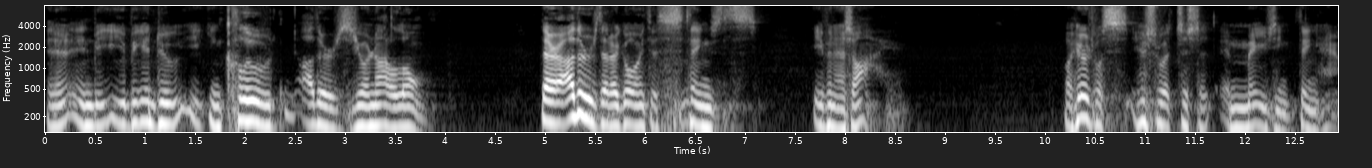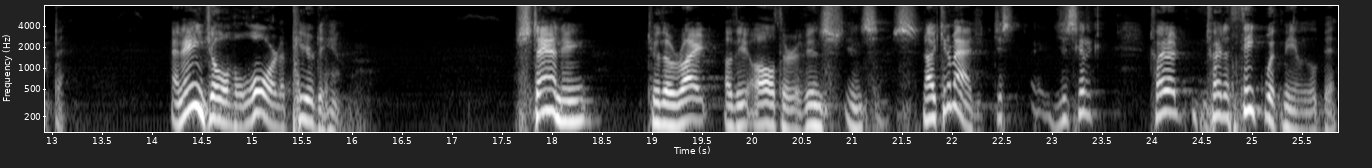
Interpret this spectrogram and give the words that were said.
And, and be, you begin to include others. You're not alone. There are others that are going through things even as I. Well, here's what, here's what just an amazing thing happened. An angel of the Lord appeared to him, standing to the right of the altar of incense. Now, you can imagine, just, just gotta try to, try to think with me a little bit.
